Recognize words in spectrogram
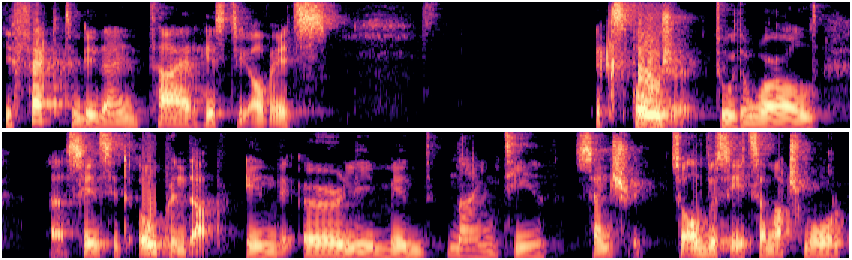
effectively the entire history of its exposure to the world uh, since it opened up in the early mid 19th century. So, obviously, it's a much more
